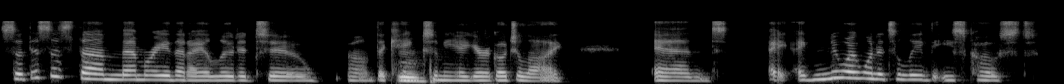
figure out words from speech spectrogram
So this is the memory that I alluded to uh, that came mm. to me a year ago, July, and I, I knew I wanted to leave the East Coast.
